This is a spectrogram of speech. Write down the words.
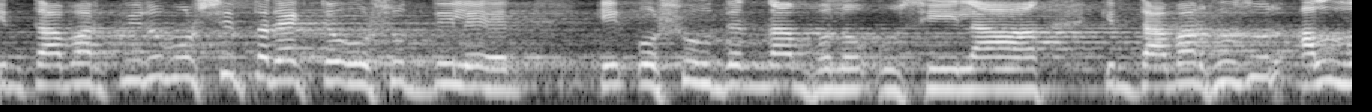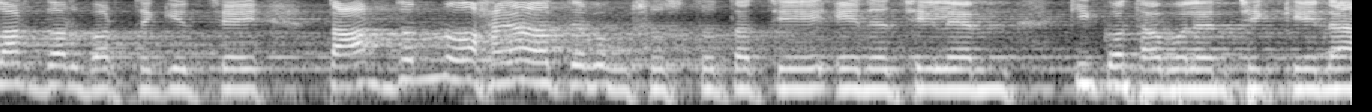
কিন্তু আমার পীর মসজিদ তার একটা ওষুধ দিলেন। এই ওষুধের নাম হলো উসিলা। কিন্তু আমার হুজুর আল্লাহর দরবার থেকে চেয়ে তার জন্য হায়াত এবং সুস্থতা চেয়ে এনেছিলেন। কি কথা বলেন ঠিক কিনা?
